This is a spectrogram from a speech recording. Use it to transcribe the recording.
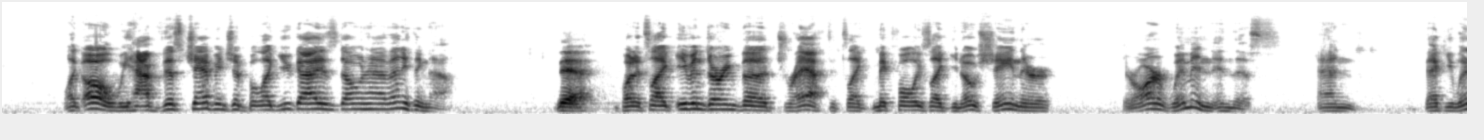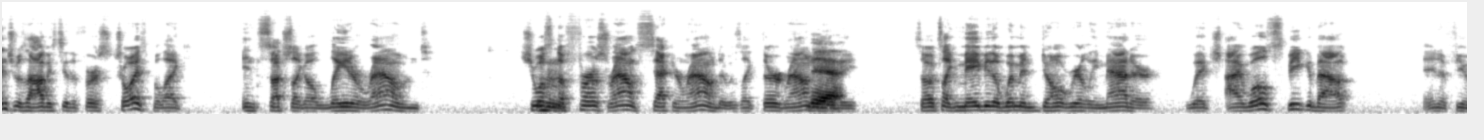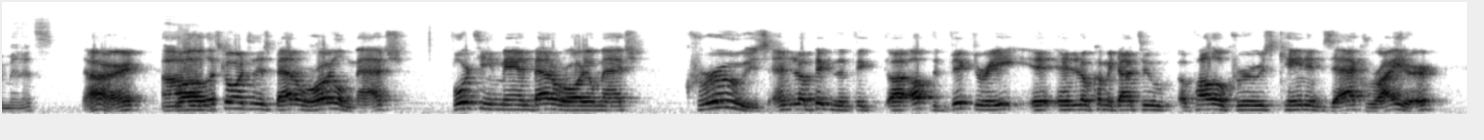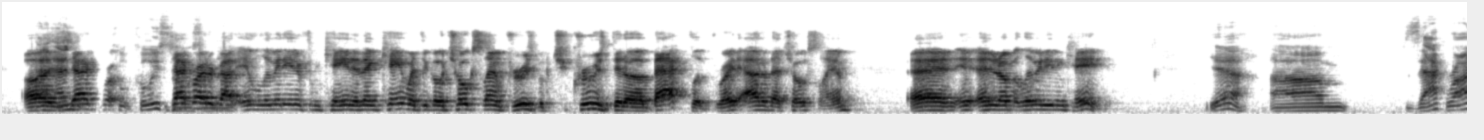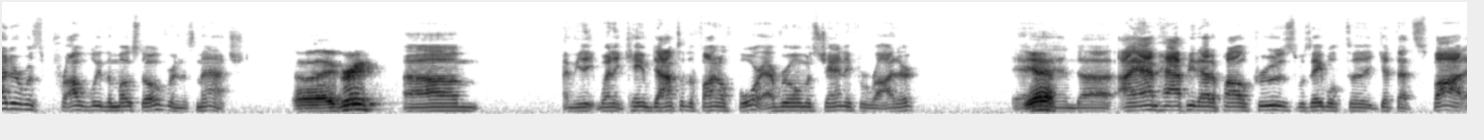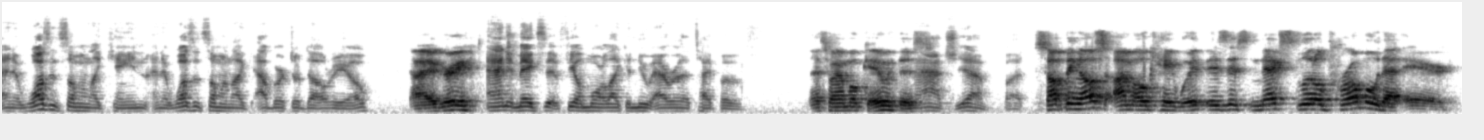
like oh, we have this championship, but like you guys don't have anything now. yeah, But it's like even during the draft, it's like Mick Foley's like, you know, Shane, there, there are women in this, and Becky Lynch was obviously the first choice, but like in such like a later round, she wasn't Mhm. the first round, second round. It was like third round Yeah. maybe. So it's like maybe the women don't really matter, which I will speak about in a few minutes. all right. Um, well, let's go on to this battle royal match. 14 man battle royal match. Crews ended up picking the uh, up the victory. It ended up coming down to Apollo Crews, Kane, and Zack Ryder. Uh, Kal- Kalisto Zack Ryder got eliminated from Kane, and then Kane went to go choke slam Crews, but Crews did a backflip right out of that choke slam, and it ended up eliminating Kane. Yeah. Um, Zack Ryder was probably the most over in this match. Uh, I agree. Um, I mean, it, when it came down to the final four, everyone was chanting for Ryder. And, Yeah. uh, I am happy that Apollo Crews was able to get that spot, and it wasn't someone like Kane, and it wasn't someone like Alberto Del Rio, I agree. and it makes it feel more like a new era type of That's why I'm okay with this. match. Yeah, but Something else I'm okay with is this next little promo that aired.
